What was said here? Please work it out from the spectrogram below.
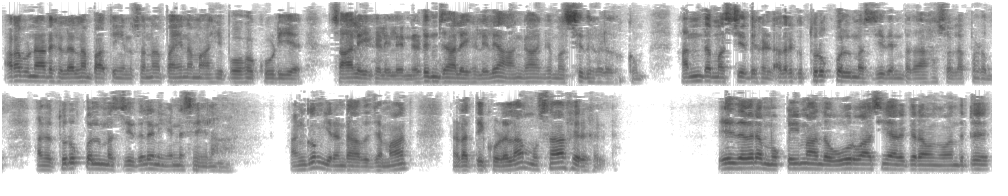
அரபு நாடுகள் எல்லாம் பாத்தீங்கன்னு சொன்னா பயணமாகி போகக்கூடிய சாலைகளிலே நெடுஞ்சாலைகளிலே ஆங்காங்கே மஸ்ஜிதுகள் இருக்கும். அந்த மஸ்ஜிதுகள் அதற்கு துருக்குல் மஸ்ஜித் என்பதாக சொல்லப்படும். அந்த துருக்குல் மஸ்ஜிதுல நீங்க என்ன செய்யலாம்? அங்கும் இரண்டாவது ஜமாத் நடத்தி கொள்ளலாம் முசாஃபிர்கள். இது தவிர முக்கியமா அந்த ஊர்வாசியா இருக்கிறவங்க வந்துட்டு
